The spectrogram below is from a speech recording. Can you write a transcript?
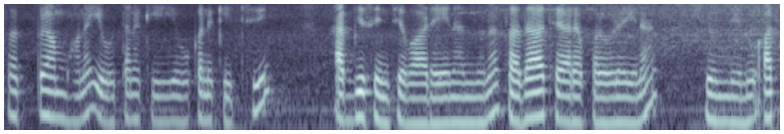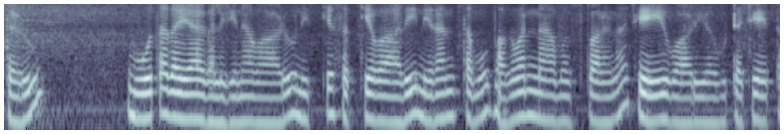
సద్బ్రాహ్మణ యువతనకి యువకునికిచ్చి అభ్యసించేవాడైనందున సదాచారపరుడైన యుండెను అతడు భూతదయ కలిగిన వాడు నిత్య సత్యవాది నిరంతము భగవన్నామస్మరణ చేయువాడు. అవుట చేత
